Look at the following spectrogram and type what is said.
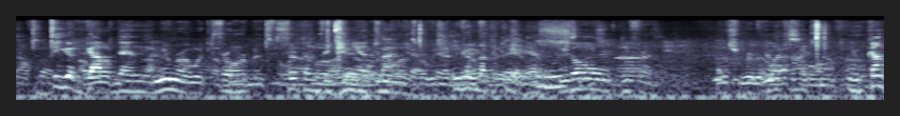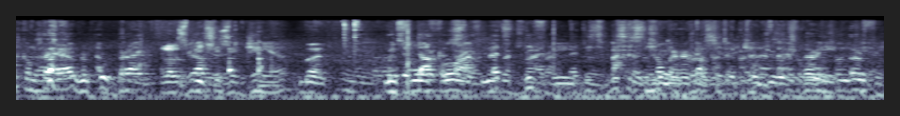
sometimes take snuff. though. bigger gap than I remember I went to a bar from mitzvah. certain I Virginia little, to but we had to even go not for They're so different. I just remember it lasted a long You can't compare a bright A lot of grassy speeches. Virginia But mm, with the darker Wolf, side. That's never different. That is, this is not a American Virginia. That's very earthy.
